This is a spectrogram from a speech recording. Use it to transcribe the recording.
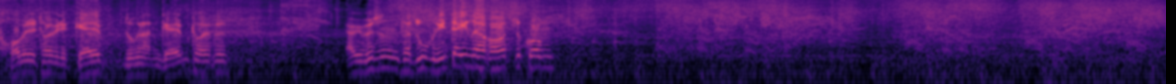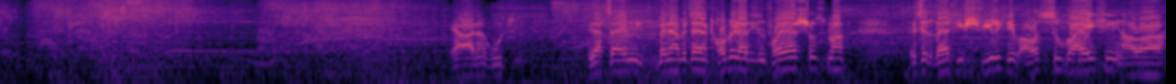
Trommelteufel, den gelb, sogenannten gelben Teufel. Ja, wir müssen versuchen, hinter ihnen herauszukommen. Ja, na gut. Wie gesagt, wenn er mit seiner Trommel da diesen Feuerschuss macht, ist es relativ schwierig, dem auszuweichen, aber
